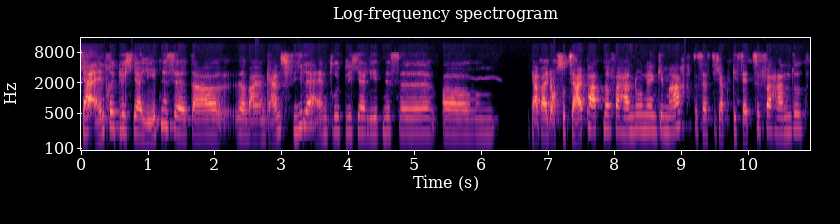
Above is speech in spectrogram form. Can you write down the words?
Ja, eindrückliche Erlebnisse. Da, da waren ganz viele eindrückliche Erlebnisse. Ähm, ich habe halt auch Sozialpartnerverhandlungen gemacht. Das heißt, ich habe Gesetze verhandelt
